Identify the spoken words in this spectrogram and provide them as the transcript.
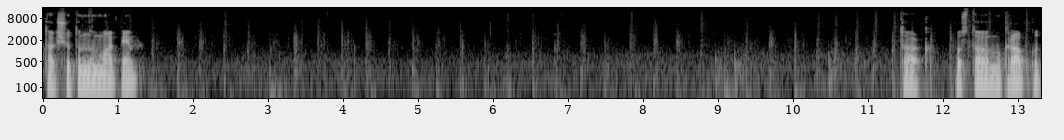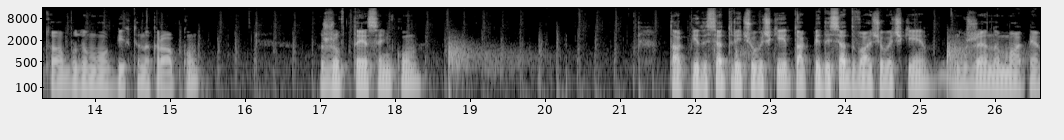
Так, що там на мапі? Так, поставимо крапку та будемо бігти на крапку. Жовтесеньку. Так, 53 чувачки. Так, 52 чувачки вже на мапі.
